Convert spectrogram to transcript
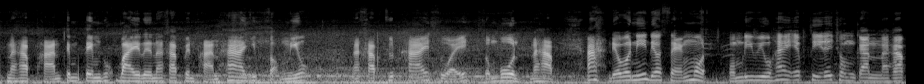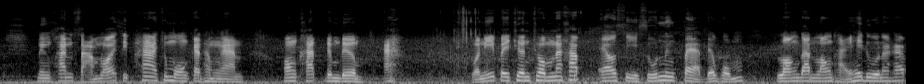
ๆนะครับ ผานเต็มๆทุกใบเลยนะครับ เป็นผาน 5 22 นิ้วนะครับ ชุดท้ายสวยสมบูรณ์นะครับอะเดี๋ยววันนี้เดี๋ยวแสงหมด ผมรีวิวให้ FC ได้ชมกันนะครับ 1,315 ชั่วโมงการทำงาน ห้องคัดเดิมๆอะ วันนี้ไปเชิญชมนะครับ L4018 เดี๋ยวผมลองดันลองถ่ายให้ดูนะครับ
